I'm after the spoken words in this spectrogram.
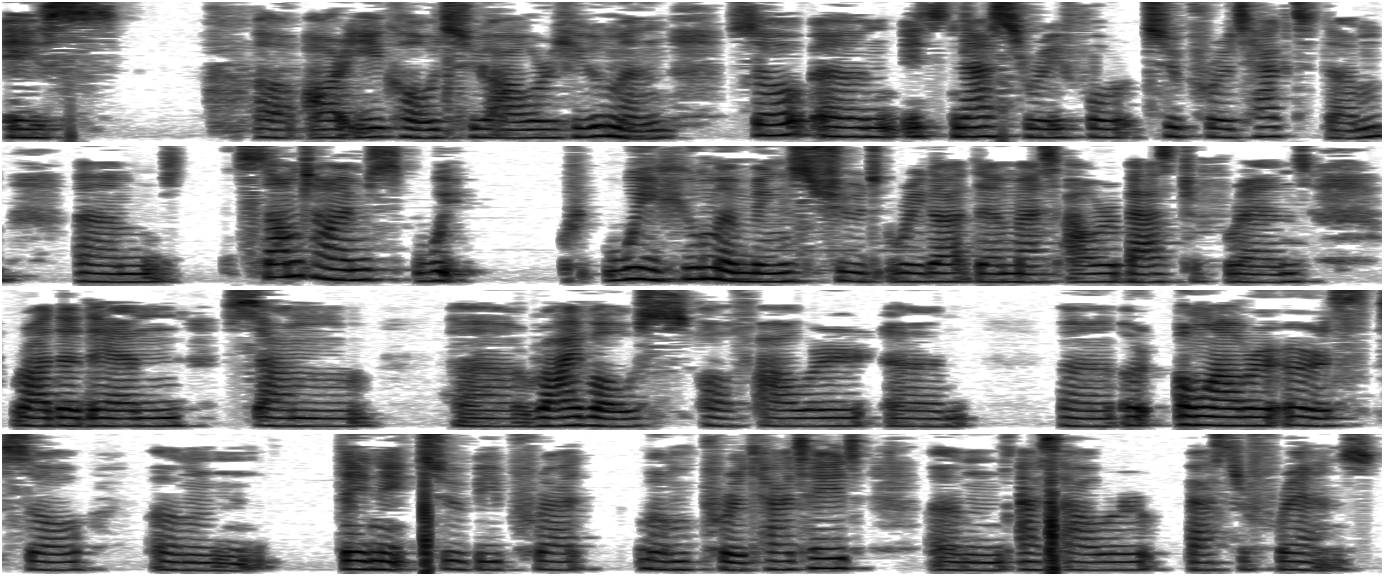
is uh, are equal to our human, so um, it's necessary for to protect them. Um, sometimes we we human beings should regard them as our best friends rather than some uh, rivals of our um, uh, on our earth. So um, they need to be pre- um, protected um, as our best friends.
